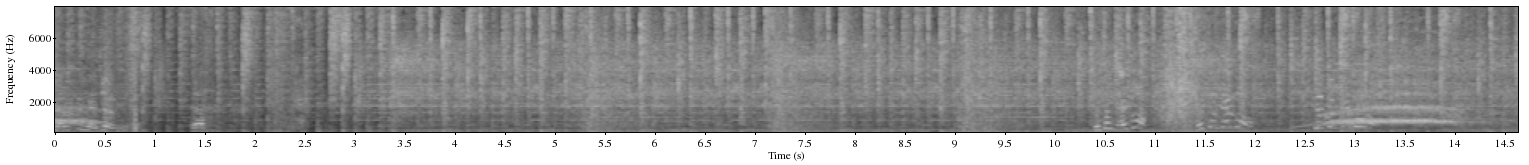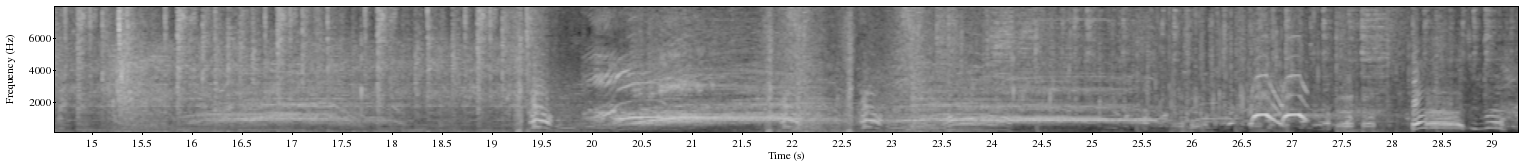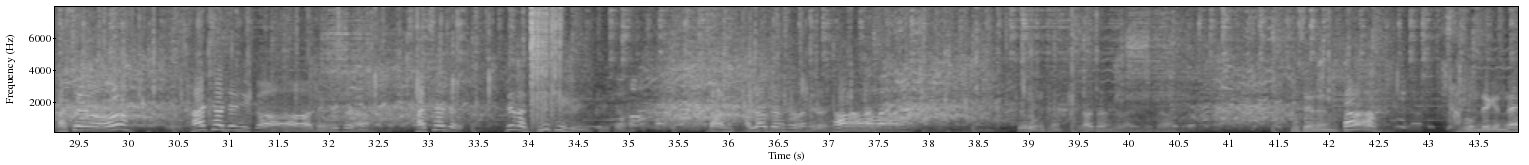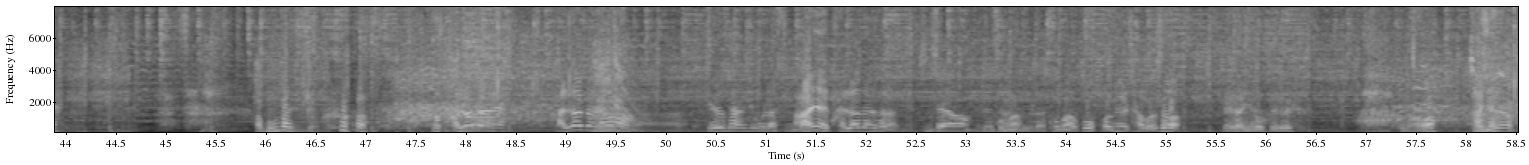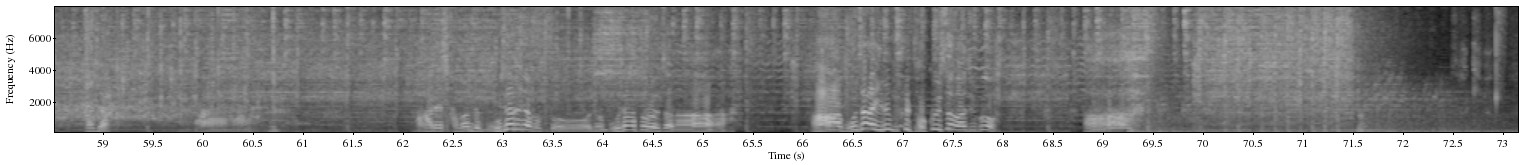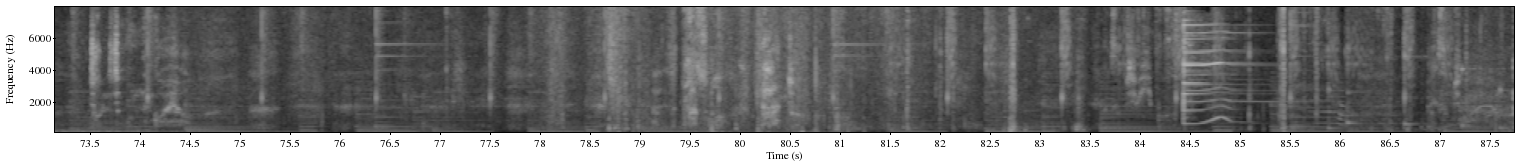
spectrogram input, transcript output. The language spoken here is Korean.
나를 끝내줘 여기. 야. 결정 내고! 결정 내고! 결정 내고! 아 정말 갔어요. 같이 하자니까. 내가 그랬잖아. 같이 하자. 내가 그렇게 얘기를 그랬잖아. 나는 발라드하는 사람이라니까. 아, 여러분, 저는 발라드하는 사람입니다. 이제는 아, 잡으면 되겠네? 아, 몸 빠지죠. 너 발라드, 발라드하는 사람이야. 이런 사람인지 몰랐습니다. 아니야, 발라드하는 사람이야. 진짜요? 이런 고마, 사람인지 몰랐어요. 고마워. 꼭 범인을 잡아서 내가 이것들을. 아, 고마워. 가자. 가자. 아. 아, 내가 잡았는데 모자를 잡았어. 저 모자가 떨어졌잖아. 아, 모자가 이름표를 덮고 있어가지고. 아.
